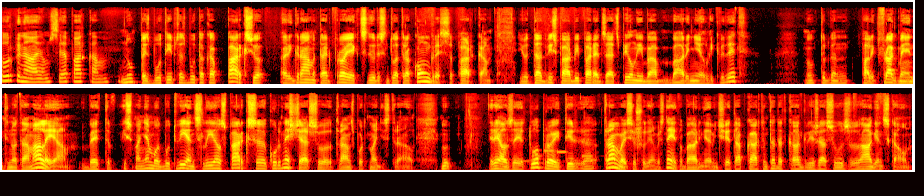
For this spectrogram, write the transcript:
turpinājums, ja parkam. Nu, pēc būtības tas būtu tā kā parks, jo arī grāmatā ir projekts 22. kongresa parkām, jo tad vispār bija paredzēts pilnībā bāriņu likvidēt. Nu, tur gan palikt fragmenti no tām alejām, bet vispār ņemot, būtu viens liels parks, kuru nešķērso transporta maģistrāli. Nu, realizējot to projektu, ir uh, tramvajs, ja šodien vairs neiet pa bāriņā, viņš iet apkārt un tad atkal atgriežas uz Āgens kalnu.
